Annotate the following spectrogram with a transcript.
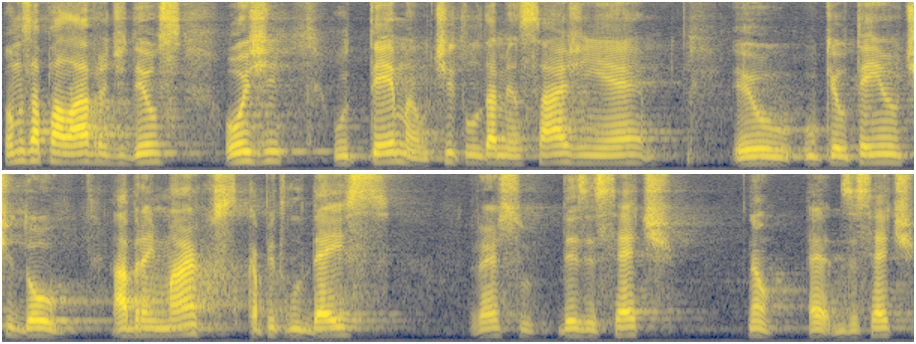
Vamos à palavra de Deus. Hoje o tema, o título da mensagem é eu, O que eu tenho eu te dou. Abra em Marcos, capítulo 10, verso 17. Não, é 17.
